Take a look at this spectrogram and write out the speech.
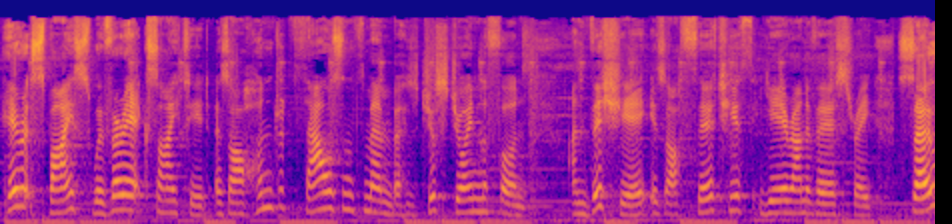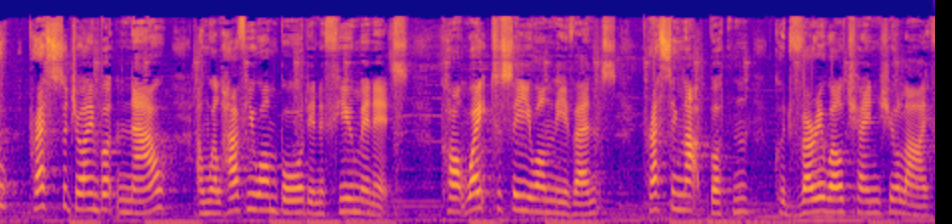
Here at Spice, we're very excited as our 100,000th member has just joined the fun and this year is our 30th year anniversary. So press the join button now and we'll have you on board in a few minutes. Can't wait to see you on the events. Pressing that button could very well change your life.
